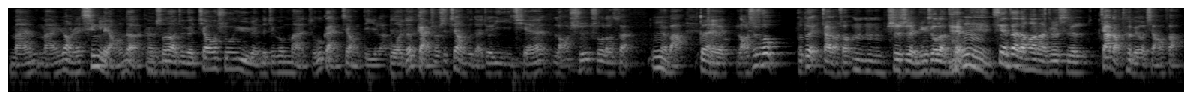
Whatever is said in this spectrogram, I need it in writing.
蛮蛮让人心凉的。他说到这个教书育人的这个满足感降低了，我的感受是这样子的，就以前老师说了算，对吧？对，这个老师说不对，家长说嗯嗯嗯，是是，您说了对。嗯，现在的话呢，就是家长特别有想法。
